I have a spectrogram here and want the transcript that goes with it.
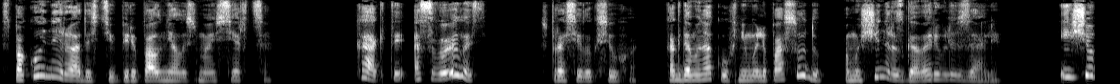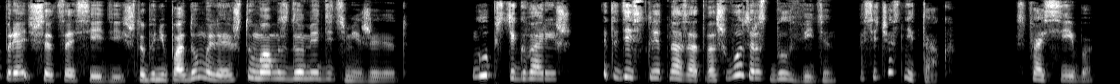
Спокойной радостью переполнялось мое сердце. «Как ты, освоилась?» — спросила Ксюха, когда мы на кухне мыли посуду, а мужчины разговаривали в зале. И еще прячешься от соседей, чтобы не подумали, что мама с двумя детьми живет. Глупости говоришь. Это десять лет назад ваш возраст был виден, а сейчас не так. Спасибо.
